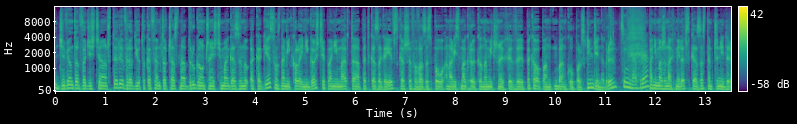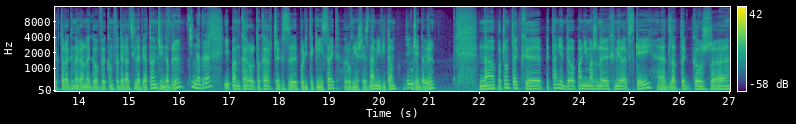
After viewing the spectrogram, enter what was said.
9.24 w Radio Tok FM to czas na drugą część magazynu EKG. Są z nami kolejni goście. Pani Marta Petka-Zagajewska, szefowa zespołu analiz makroekonomicznych w PKO Pan Banku Polskim. Dzień dobry. Dzień dobry. Pani Marzena Chmielewska, zastępczyni dyrektora generalnego w Konfederacji Lewiatan. Dzień dobry. Dzień dobry. I pan Karol Tokarczyk z Polityki Insight również jest z nami. Witam. Dzień, Dzień dobry. Na początek e, pytanie do pani Marzeny Chmielewskiej, e, dlatego że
